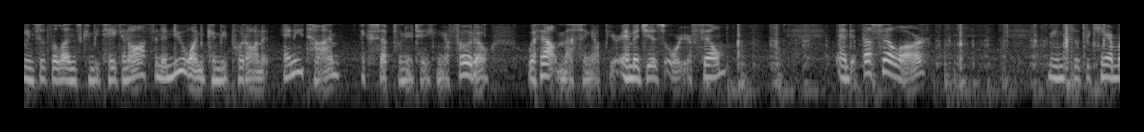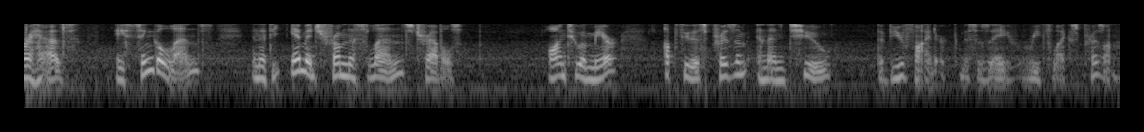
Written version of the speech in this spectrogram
means that the lens can be taken off and a new one can be put on at any time, except when you're taking a photo, without messing up your images or your film. And SLR means that the camera has a single lens and that the image from this lens travels onto a mirror, up through this prism, and then to the viewfinder. This is a reflex prism.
